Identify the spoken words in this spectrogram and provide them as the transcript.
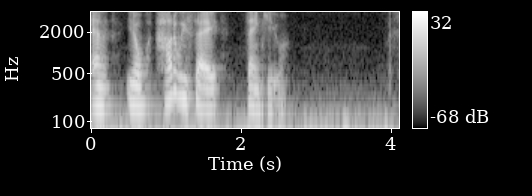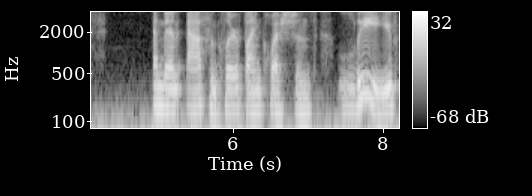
and you know how do we say thank you and then ask some clarifying questions. Leave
